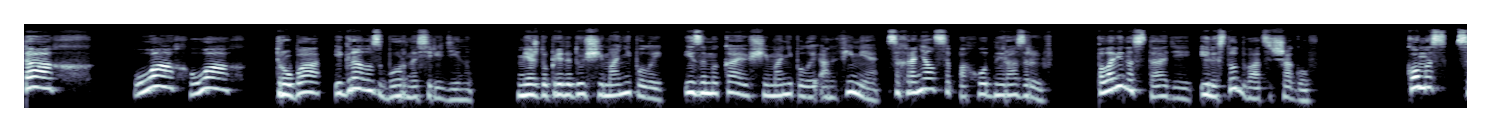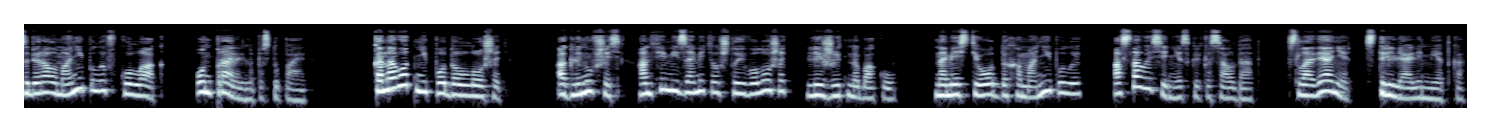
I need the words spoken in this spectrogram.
Тах! Уах! Уах! Труба играла сбор на середину. Между предыдущей манипулой и замыкающей манипулой Анфимия сохранялся походный разрыв, половина стадии или 120 шагов. Комас собирал манипулы в кулак, он правильно поступает. Коновод не подал лошадь. Оглянувшись, Анфимий заметил, что его лошадь лежит на боку. На месте отдыха манипулы осталось и несколько солдат. Славяне стреляли метко.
